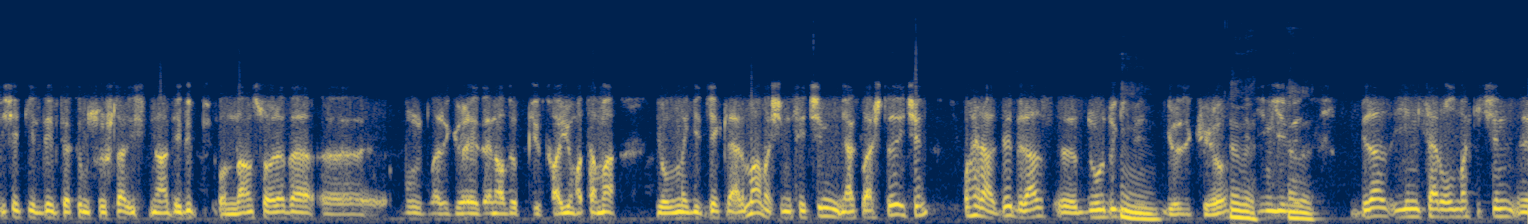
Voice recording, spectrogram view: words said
bir şekilde bir takım suçlar istinad edip ondan sonra da e, bunları görevden alıp bir kayyum atama yoluna gidecekler mi ama şimdi seçim yaklaştığı için o herhalde biraz e, durdu gibi Hmm. gözüküyor. Evet. Dediğim gibi evet. biraz iyimser olmak için e,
